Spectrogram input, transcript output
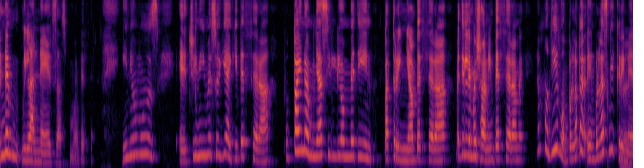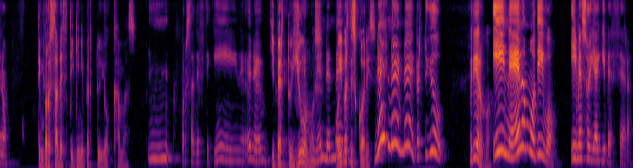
είναι Μιλανέζα, ας πούμε, πεθερά. Είναι όμως, έτσι είναι η Μεσογειακή πεθερά που πάει να μοιάσει λίγο με την Πατρινιά πεθερά, με την Λεμεσάνη πεθερά. Με... Ένα μοτίβο, πολλά, πα- ε, πολλά συγκεκριμένο. Την προστατευτική υπέρ του γιώκα μας. Μ, Προστατευτική, ε, ναι, Υπέρ του γιου όμως. Ναι, ναι, ναι. Όχι υπέρ της κόρης. ναι, ναι, ναι, υπέρ του γιου. Περίεργο. Είναι ένα μοτίβο η Μεσογειακή πεθέρα.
